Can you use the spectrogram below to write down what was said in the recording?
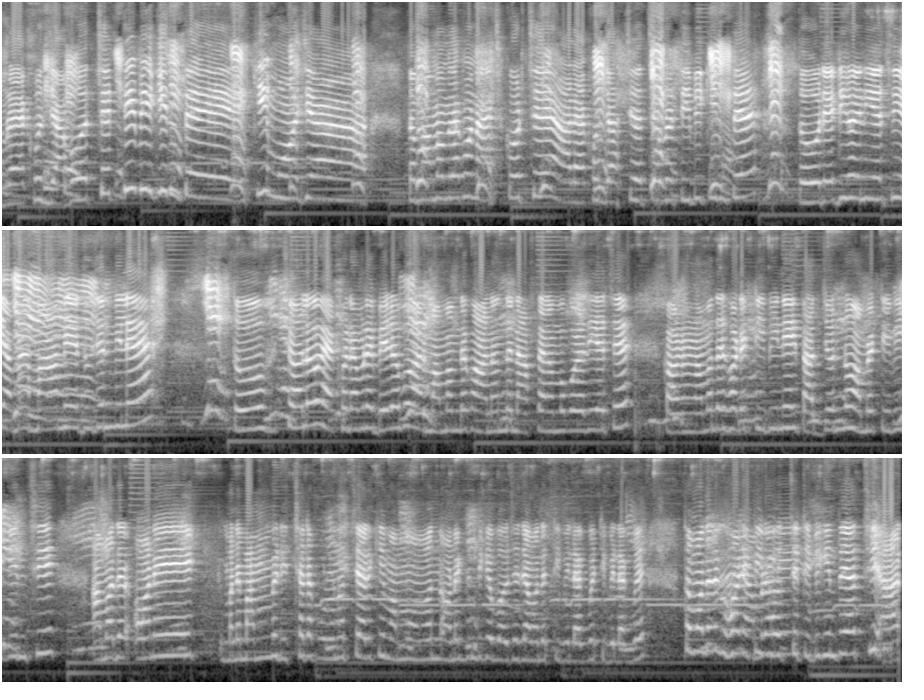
আমরা এখন যাব হচ্ছে টিভি কিনতে। কি মজা। তো মামা এখন নাচ করছে, আর এখন যাচ্ছি হচ্ছে আমরা টিভি কিনতে। তো রেডি হয়ে নিয়েছি আমরা মা, মেয়ে দুজন মিলে। তো চলো এখন আমরা বেরোবো আর মামাম দেখো আনন্দে নাচতে আরম্ভ করে দিয়েছে। কারণ আমাদের ঘরে টিভি নেই তার জন্য আমরা টিভি কিনছি। আমাদের অনেক মানে মামামের ইচ্ছাটা পূরণ হচ্ছে আর কি। মামা আমার অনেকদিন থেকে বলছে যে আমাদের টিভি লাগবে টিভি লাগবে। তো আমাদের ঘরে আমরা হচ্ছে টিভি কিনতে যাচ্ছি আর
